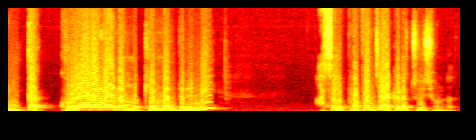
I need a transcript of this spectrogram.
ఇంత క్రూరమైన ముఖ్యమంత్రిని అసలు ప్రపంచం ఎక్కడ చూసి ఉండదు.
